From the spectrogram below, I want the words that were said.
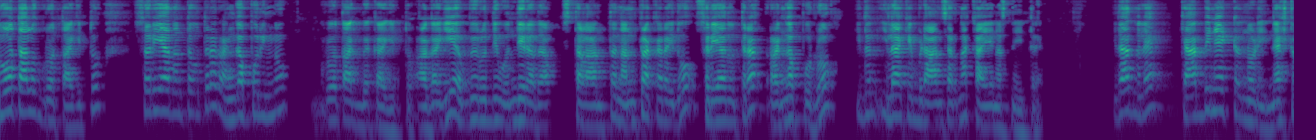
ಲೋತಾಲು ಗ್ರೋತ್ ಆಗಿತ್ತು. ಸರಿಯಾದಂತ ಉತ್ತರ ರಂಗಪುರ್ ಇನ್ನು ಗ್ರೋತ್ ಆಗ್ಬೇಕಾಗಿತ್ತು. ಹಾಗಾಗಿ ಅಭಿವೃದ್ಧಿ ಹೊಂದಿರದ ಸ್ಥಳ ಅಂತ ನನ್ನ ಪ್ರಕಾರ ಇದು ಸರಿಯಾದ ಉತ್ತರ. ರಂಗಪುರ್ ಇದನ್ನ ಇಲಾಖೆ ಬಿಡ ಆನ್ಸರ್ನ ಕಾಯನ ಸ್ನೇಹಿತರೆ. ಇದಾದ್ಮೇಲೆ ಕ್ಯಾಬಿನೆಟ್ ನೋಡಿ ನೆಕ್ಸ್ಟ್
